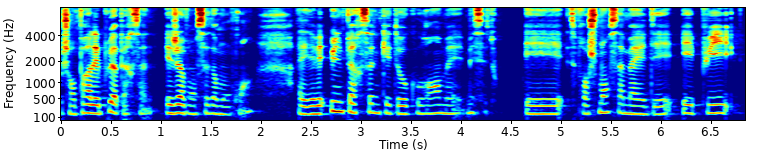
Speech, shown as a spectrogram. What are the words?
j'en parlais plus à personne et j'avançais dans mon coin. Il y avait une personne qui était au courant, mais, mais c'est tout. Et franchement, ça m'a aidé. Et puis,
